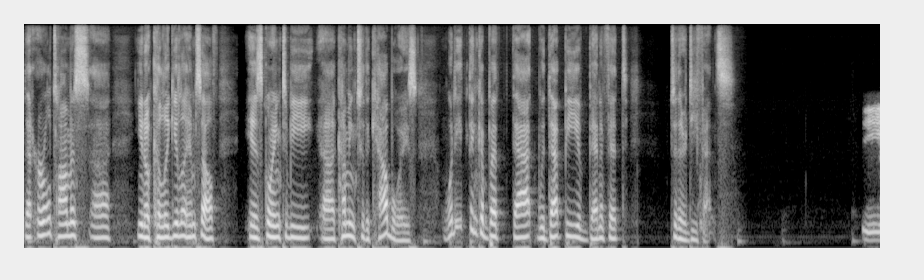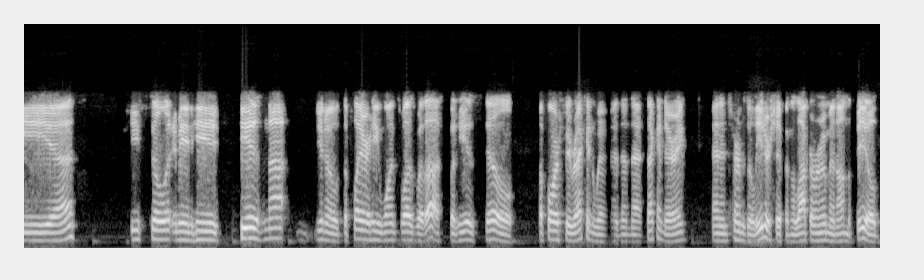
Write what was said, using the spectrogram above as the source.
that Earl Thomas, uh, you know, Caligula himself, is going to be uh, coming to the Cowboys. What do you think about that? Would that be of benefit to their defense? Yes, he's still. I mean, he he is not, you know, the player he once was with us, but he is still a force to be reckoned with in that secondary and in terms of leadership in the locker room and on the field.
